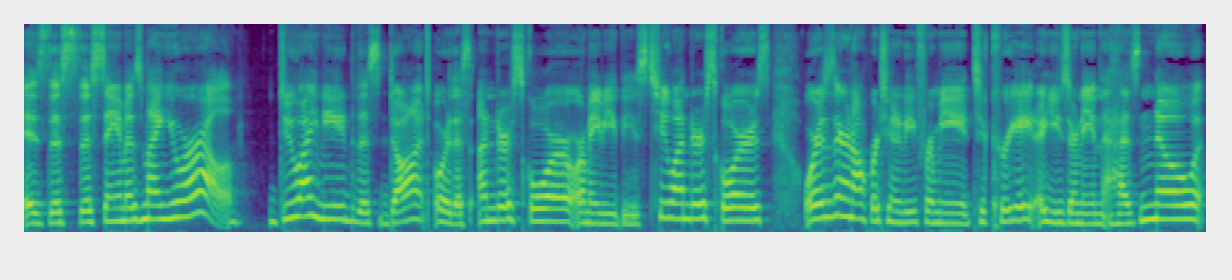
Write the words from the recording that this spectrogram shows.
Is this the same as my URL? Do I need this dot or this underscore or maybe these two underscores? Or is there an opportunity for me to create a username that has no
